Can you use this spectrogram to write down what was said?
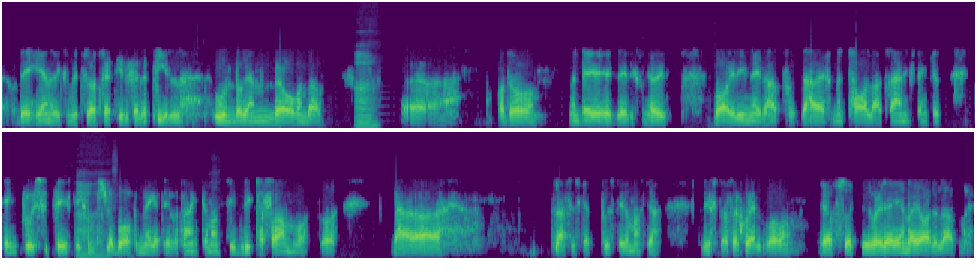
Eh, Och det hände liksom vid två, tre tillfällen till under den våren där. Ja. Eh, och då, men det, det är liksom, jag var ju inne i det här, det här mentala träningstänket. Tänk positivt, liksom, Ja, slå bort de negativa tankarna, blicka framåt och det här äh, klassiska positiva man ska lyfta sig själv. Och jag försökte, det var ju det enda jag hade lärt mig.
